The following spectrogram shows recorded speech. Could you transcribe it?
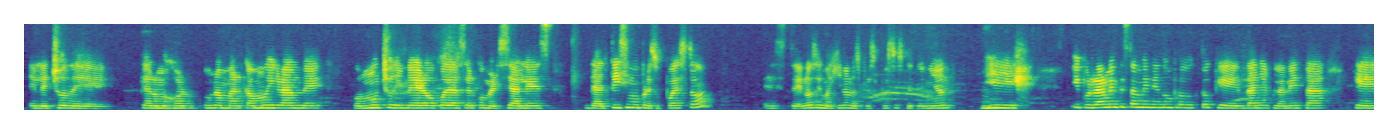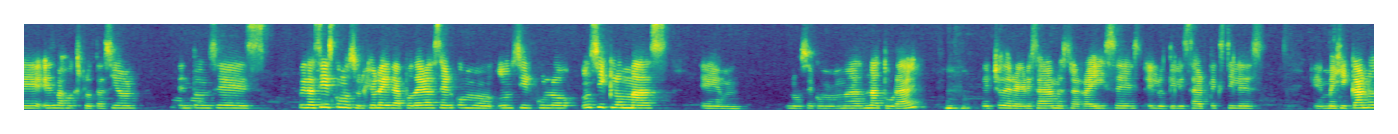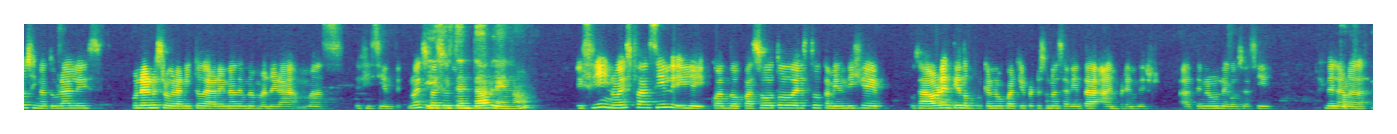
el hecho de que a lo mejor una marca muy grande, con mucho dinero, puede hacer comerciales de altísimo presupuesto, este, no se imaginan los presupuestos que tenían. Y, y pues realmente están vendiendo un producto que daña el planeta, que es bajo explotación. Entonces, pues así es como surgió la idea, poder hacer como un círculo, un ciclo más, em, no sé, como más natural, el hecho de regresar a nuestras raíces, el utilizar textiles eh, mexicanos y naturales, poner nuestro granito de arena de una manera más eficiente. No es y sustentable, ¿no? Y sí, no es fácil y cuando pasó todo esto también dije, pues ahora entiendo por qué no cualquier persona se avienta a emprender, a tener un negocio así de la nada.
